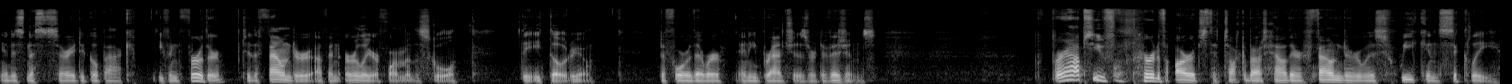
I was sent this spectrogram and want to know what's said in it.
it is necessary to go back even further to the founder of an earlier form of the school, the Itto-ryu, before there were any branches or divisions. Perhaps you've heard of arts that talk about how their founder was weak and sickly,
